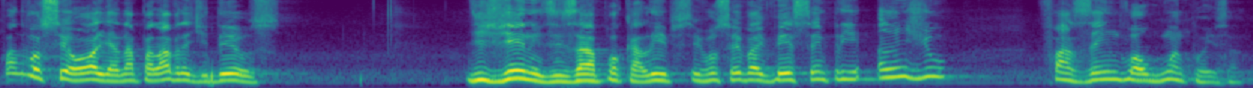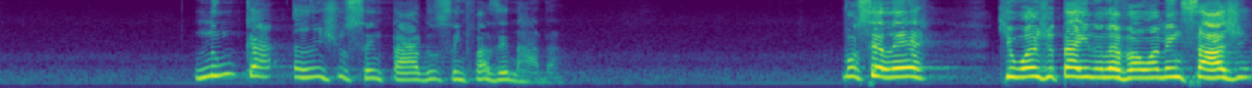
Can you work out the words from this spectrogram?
Quando você olha na palavra de Deus, de Gênesis a Apocalipse, você vai ver sempre anjo fazendo alguma coisa. Nunca anjo sentado sem fazer nada. Você lê que o anjo está indo levar uma mensagem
